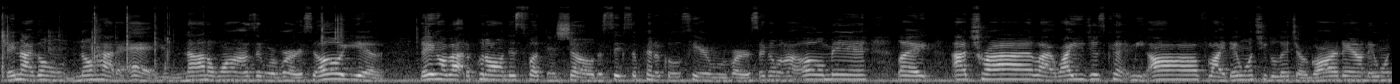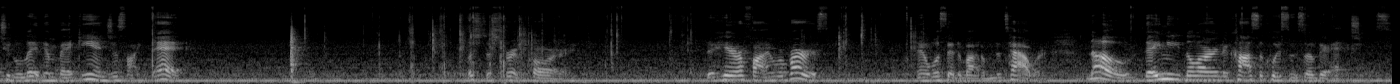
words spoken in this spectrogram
they're not going to know how to act. Nine of Wands in reverse. Oh, yeah They're about to put on this fucking show, the Six of Pentacles here in reverse. They're gonna be like, oh man, like I tried, like why you just cut me off? Like they want you to let your guard down. They want you to let them back in just like that. What's the strip card? The Hierophant in reverse. And what's at the bottom? The Tower. No, they need to learn the consequences of their actions,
